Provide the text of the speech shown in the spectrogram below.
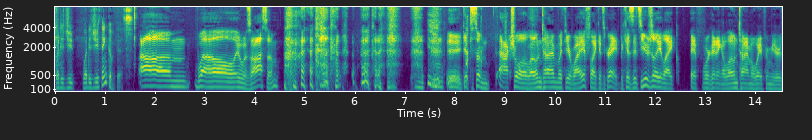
What did you What did you think of this? um well, it was awesome. you get to some actual alone time with your wife like it's great because it's usually like if we're getting alone time away from your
